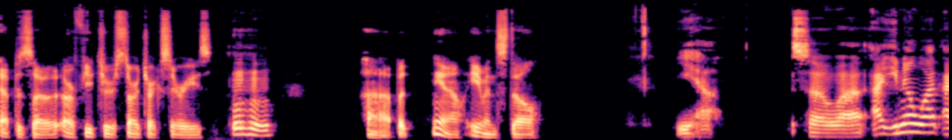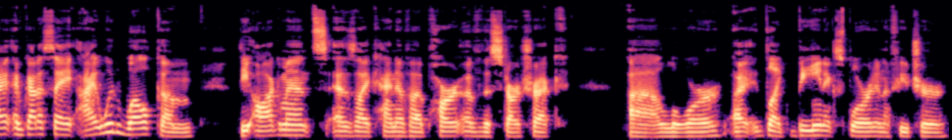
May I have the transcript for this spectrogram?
episode or future Star Trek series. hmm Uh, but you know, even still, Yeah. So, uh, I, you know what? I, I've got to say, I would welcome the augments as like kind of a part of the Star Trek, uh, lore, I, like being explored in a future.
